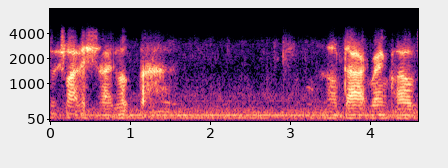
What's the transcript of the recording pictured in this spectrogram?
So it's like this side, look. All dark rain clouds.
